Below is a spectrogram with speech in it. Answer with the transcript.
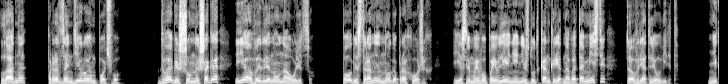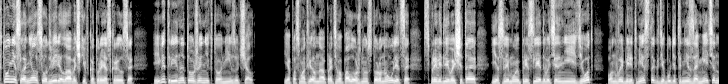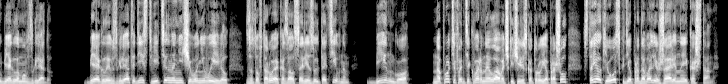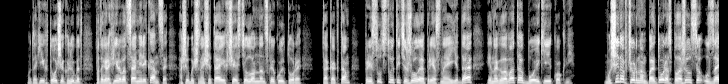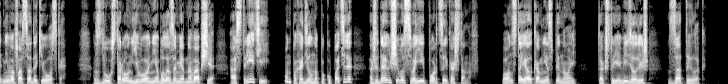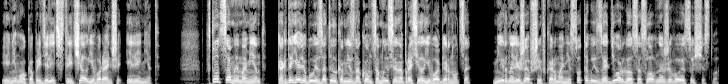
Ладно, прозондируем почву. Два бесшумных шага, и я выглянул на улицу. По обе стороны много прохожих. Если моего появления не ждут конкретно в этом месте, то вряд ли увидят. Никто не слонялся у двери лавочки, в которой я скрылся, и витрины тоже никто не изучал. Я посмотрел на противоположную сторону улицы, справедливо считая, если мой преследователь не идиот, он выберет место, где будет незаметен беглому взгляду. Беглый взгляд действительно ничего не выявил, зато второй оказался результативным. Бинго! Напротив антикварной лавочки, через которую я прошел, стоял киоск, где продавали жареные каштаны. У таких точек любят фотографироваться американцы, ошибочно считая их частью лондонской культуры, так как там присутствует и тяжелая пресная еда, и нагловато бойкие кокни. Мужчина в черном пальто расположился у заднего фасада киоска. С двух сторон его не было заметно вообще, а с третьей он походил на покупателя, ожидающего своей порции каштанов. Он стоял ко мне спиной, так что я видел лишь затылок и не мог определить, встречал его раньше или нет. В тот самый момент, когда я, любуясь затылком незнакомца, мысленно просил его обернуться, мирно лежавший в кармане сотовый задергался, словно живое существо.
